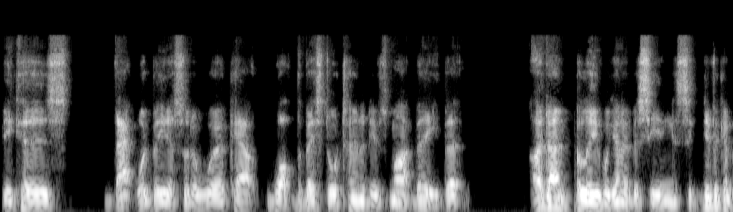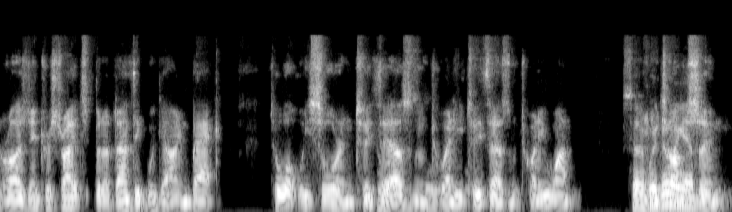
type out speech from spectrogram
because that would be to sort of work out what the best alternatives might be. But I don't believe we're going to be seeing a significant rise in interest rates, but I don't think we're going back to what we saw in 2020, 2021 So if we're doing our soon.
